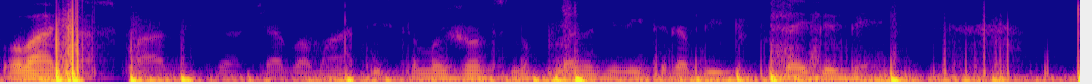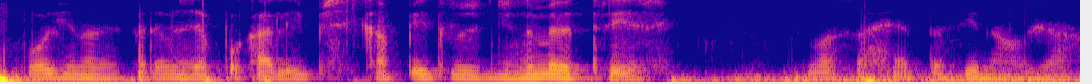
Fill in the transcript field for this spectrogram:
Olá, graças aqui é o Thiago Amato estamos juntos no plano de leitura bíblica da IBB. Hoje nós estaremos em Apocalipse, capítulo de número 13, nossa reta final já,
